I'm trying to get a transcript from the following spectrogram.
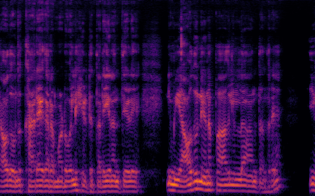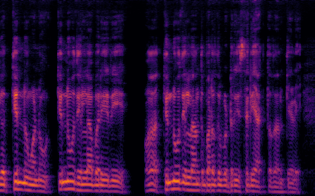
ಯಾವುದೋ ಒಂದು ಕಾರ್ಯಾಗಾರ ಮಾಡುವಲ್ಲಿ ಹೇಳಿರ್ತಾರೆ ಏನಂತೇಳಿ. ನಿಮ್ಗೆ ಯಾವುದೂ ನೆನಪಾಗಲಿಲ್ಲ ಅಂತಂದರೆ, ಈಗ ತಿನ್ನುವನು, ತಿನ್ನುವುದಿಲ್ಲ ಬರೀರಿ, ಹೌದಾ? ತಿನ್ನುವುದಿಲ್ಲ ಅಂತ ಬರೆದು ಬಿಡ್ರಿ ಸರಿ ಆಗ್ತದೆ ಅಂತೇಳಿ.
